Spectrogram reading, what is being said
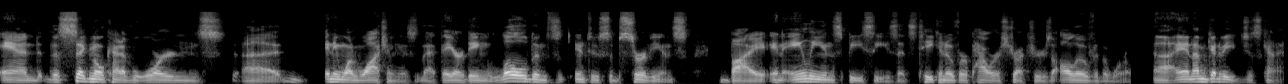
and the signal kind of warns uh anyone watching is that they are being lulled in, into subservience by an alien species that's taken over power structures all over the world. Uh, and I'm going to be just kind of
